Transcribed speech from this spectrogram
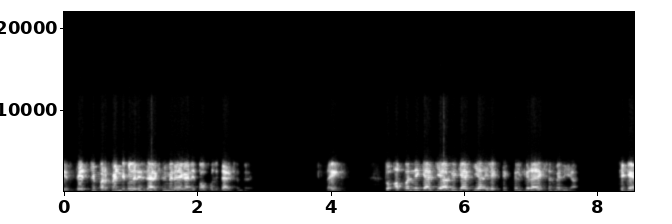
इस पेज के परपेंडिकुलर इस डायरेक्शन में रहेगा, नहीं तो अपोजिट डायरेक्शन में रहेगा। राइट तो अपन ने क्या किया? अभी क्या किया? इलेक्ट्रिक फ़ील्ड के डायरेक्शन में लिया। ठीक है?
